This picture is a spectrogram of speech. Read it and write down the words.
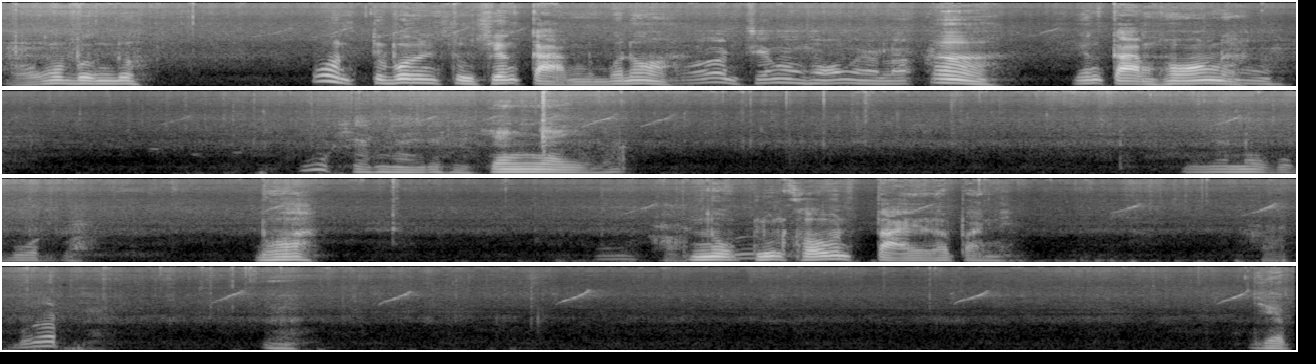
เอามาเบิ่งดูโอ้ตัวบนสูดเสียงกลางน่ะบ่เนาะเออเสียงห้องๆนั่นละเออเสียงกลางห้องน่ะเออโอ้แข็งไงได้อเสียงใหญ่เนาะนี่นกบวบบ่บ่ขาดนกหลุดเขามันตายแล้วป่านนี้ขาดเบิด เหยียบ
